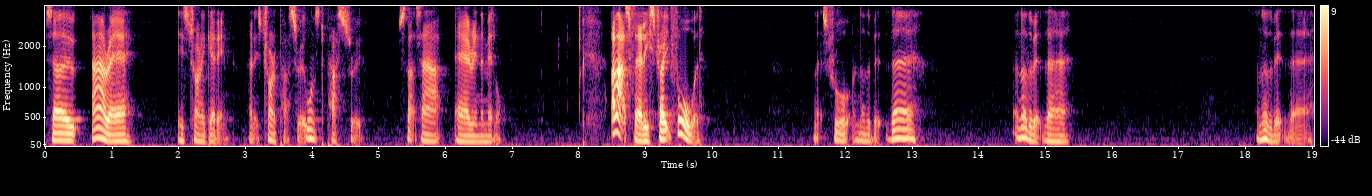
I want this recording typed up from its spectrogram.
So our air is trying to get in and it's trying to pass through. It wants to pass through. So that's our air in the middle. And that's fairly straightforward. Let's draw another bit there, another bit there, another bit there,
